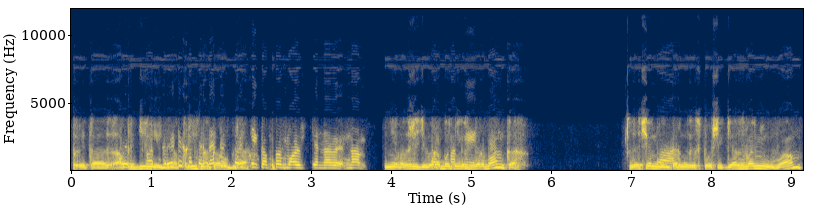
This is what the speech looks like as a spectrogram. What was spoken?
это определение признака рубля. вы можете на, на... Не, подождите, вы работник Сбербанка? Зачем да. интернет-источник? Я звоню вам,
